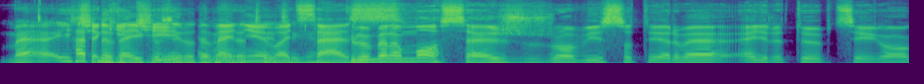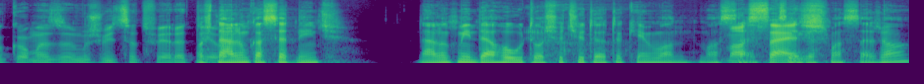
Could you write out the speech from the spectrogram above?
mert itt Hát se kicsi, az iroda menjél méretét, vagy száz... Különben a masszázsra visszatérve egyre több cég alkalmaz, most viccet félretéve. Most nálunk a szed nincs. Nálunk mindenhol utolsó csütörtökén van masszázs, Masszázs? céges masszázs. Ha?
